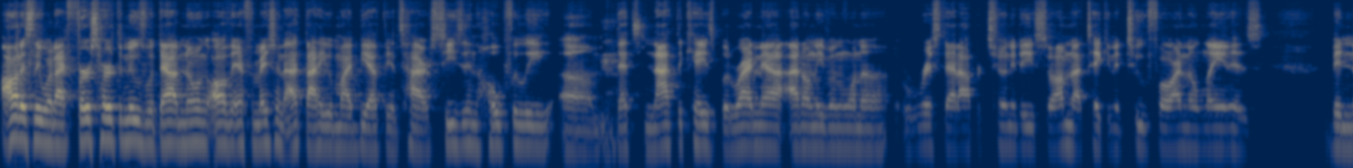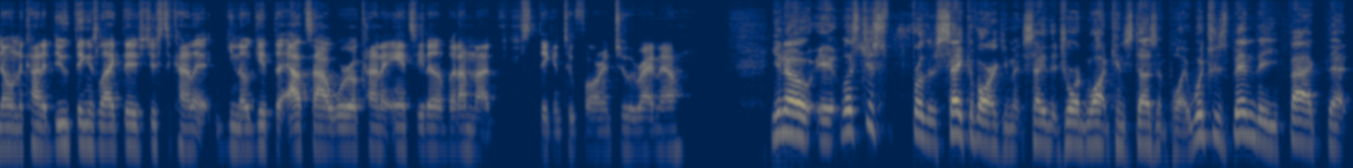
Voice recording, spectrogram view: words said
honestly, when I first heard the news without knowing all the information, I thought he might be out the entire season. Hopefully, um, that's not the case. But right now, I don't even want to risk that opportunity. So I'm not taking it too far. I know Lane is been known to kind of do things like this just to kind of you know get the outside world kind of antsy up but i'm not sticking too far into it right now you know it, let's just for the sake of argument say that jordan watkins doesn't play which has been the fact that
